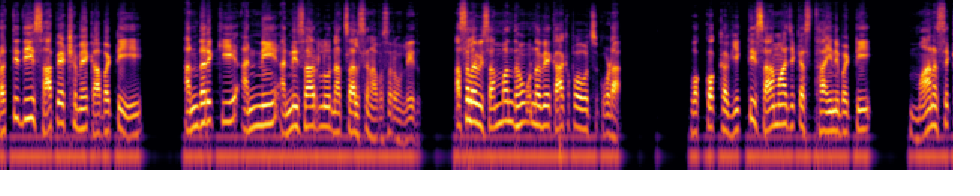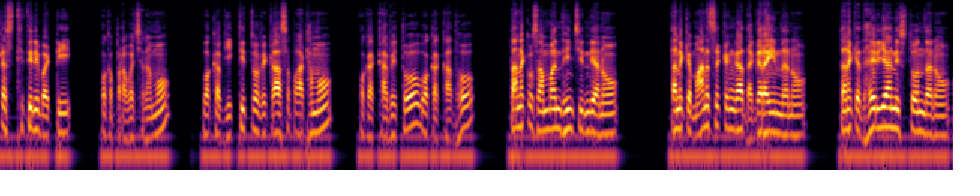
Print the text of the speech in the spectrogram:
ప్రతిదీ సాపేక్షమే కాబట్టి అందరికీ అన్నీ అన్నిసార్లు నచ్చాల్సిన అవసరం లేదు. అసలవి సంబంధం ఉన్నవే కాకపోవచ్చు కూడా. ఒక్కొక్క వ్యక్తి సామాజిక స్థాయిని బట్టి మానసిక స్థితిని బట్టి ఒక ప్రవచనమో ఒక వ్యక్తిత్వ వికాస పాఠమో ఒక కవితో ఒక కథో తనకు సంబంధించింది అనో తనకి మానసికంగా దగ్గరైందనో తనకి ధైర్యాన్నిస్తోందనో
